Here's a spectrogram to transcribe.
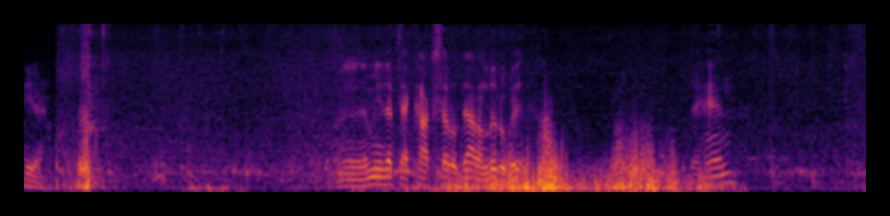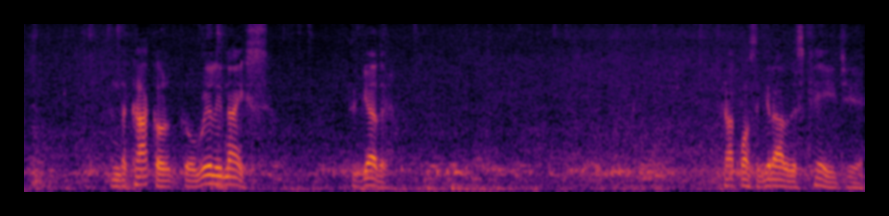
here. Uh, let me let that cock settle down a little bit. The hen and the cock will go really nice together. Cock wants to get out of this cage here.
